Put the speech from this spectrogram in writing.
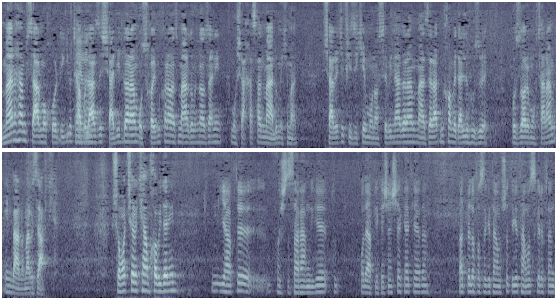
من هم سرماخوردگی و تب و شدید دارم عذرخواهی می‌کنم از مردم نازنین. مشخصا معلومه که من شرایط فیزیکی مناسبی ندارم. معذرت می‌خوام. به دلیل حضور حضار محترم این برنامه رو ضبط کرد شما چرا کم خوابی دارین؟ یه هفته پشت سر هم دیگه تو خود اپلیکیشن شرکت کردم. بعد بلافاصله که تموم شد دیگه تماس گرفتن.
